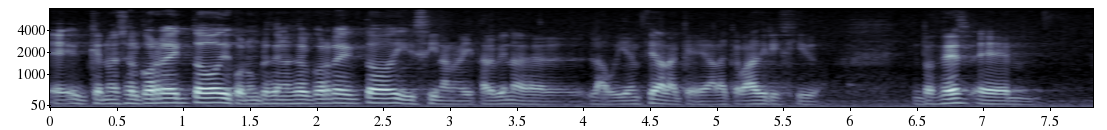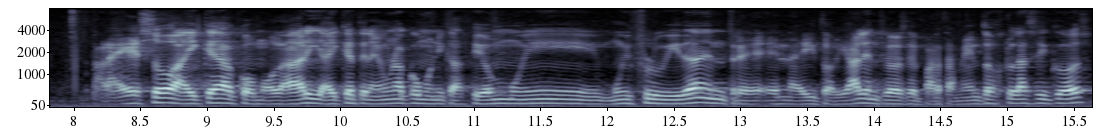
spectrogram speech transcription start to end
eh, que no es el correcto y con un precio no es el correcto y sin analizar bien la, audiencia a la, que, a la que va dirigido. Entonces, eh, para eso hay que acomodar y hay que tener una comunicación muy, muy fluida entre, en la editorial, entre los departamentos clásicos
